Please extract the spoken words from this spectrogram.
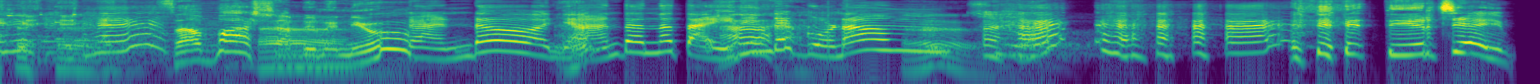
സബാഷ് അഭിമന്യു കണ്ടോ? ഞാൻ തന്ന തൈരിന്റെ ഗുണം. തീർച്ചയായും.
